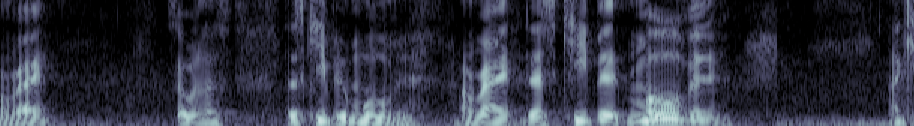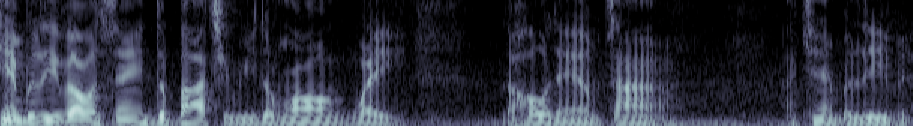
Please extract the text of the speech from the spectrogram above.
all right? So let's let's keep it moving all right? Let's keep it moving. I can't believe i was saying debauchery the wrong way the whole damn time. I can't believe it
